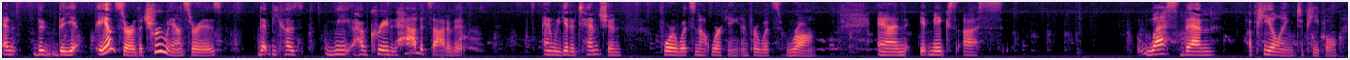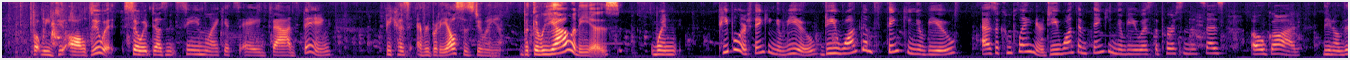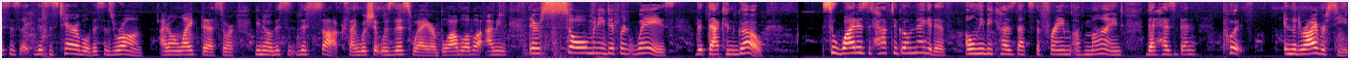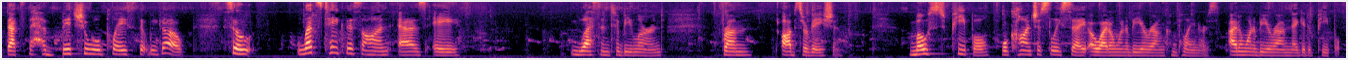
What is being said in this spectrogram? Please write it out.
And the, the answer, the true answer is that because we have created habits out of it and we get attention for what's not working and for what's wrong. And it makes us less than appealing to people, but we do all do it. So it doesn't seem like it's a bad thing because everybody else is doing it. But the reality is, when people are thinking of you, do you want them thinking of you as a complainer? Do you want them thinking of you as the person that says, "Oh God, you know this is this is terrible this is wrong i don't like this or you know this this sucks i wish it was this way or blah blah blah i mean there's so many different ways that that can go so why does it have to go negative only because that's the frame of mind that has been put in the driver's seat that's the habitual place that we go so let's take this on as a lesson to be learned from observation most people will consciously say, Oh, I don't want to be around complainers. I don't want to be around negative people.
